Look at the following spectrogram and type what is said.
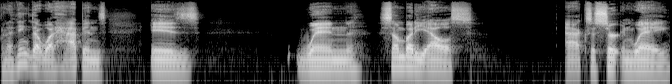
And I think that what happens is when somebody else acts a certain way,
